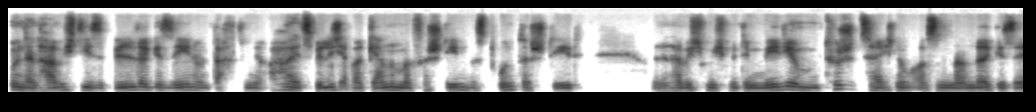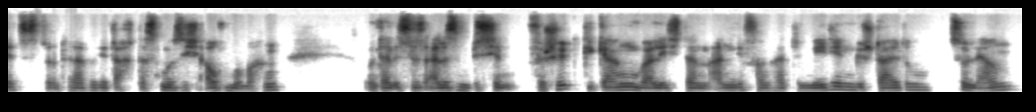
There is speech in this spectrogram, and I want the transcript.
Und dann habe ich diese Bilder gesehen und dachte mir, ah, jetzt will ich aber gerne mal verstehen, was drunter steht. Und dann habe ich mich mit dem Medium Tuschezeichnung auseinandergesetzt und habe gedacht, das muss ich auch mal machen. Und dann ist das alles ein bisschen verschütt gegangen, weil ich dann angefangen hatte, Mediengestaltung zu lernen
